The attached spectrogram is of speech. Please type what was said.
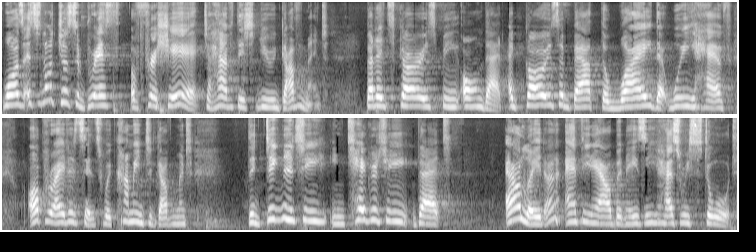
was it's not just a breath of fresh air to have this new government. But it goes beyond that. It goes about the way that we have operated since we've come into government, the dignity, integrity that our leader, Anthony Albanese, has restored.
